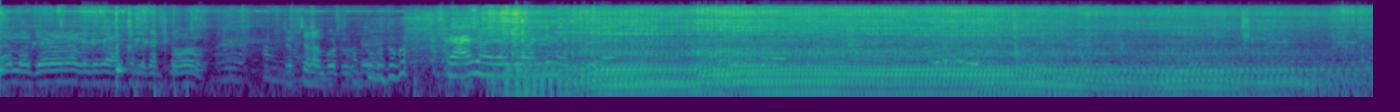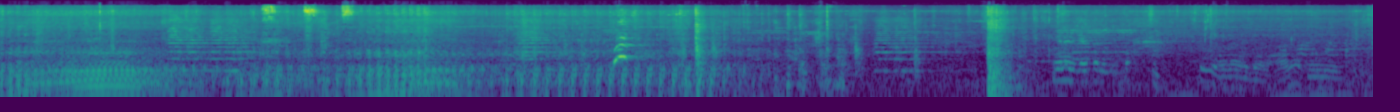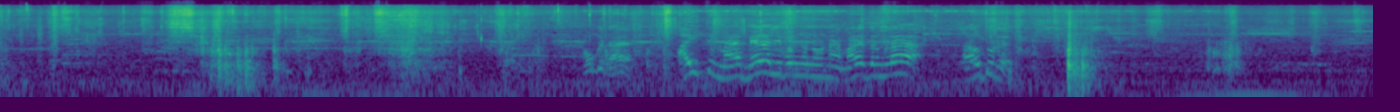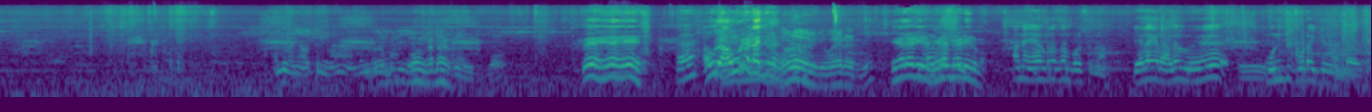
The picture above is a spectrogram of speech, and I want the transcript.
ஆமாம் ஜோரானா கொண்டு போய் ஹாஸ்பிட்டலில் கட்டணும் ட்ரிப்ஸ் எல்லாம் போட்டு விட்டு தூக்கு தூக்கு ராஜம் வர ஐத்து மே மேலே அள்ளி போடணுன்னு மழை திரும்பல அவுத்து விடு. அவரு அவரு இருக்கும் இருக்கும். அண்ணா ஏழரை தான் போட இலைகள் அளவு முடிஞ்சு கூட வைக்க வேண்டாம்.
